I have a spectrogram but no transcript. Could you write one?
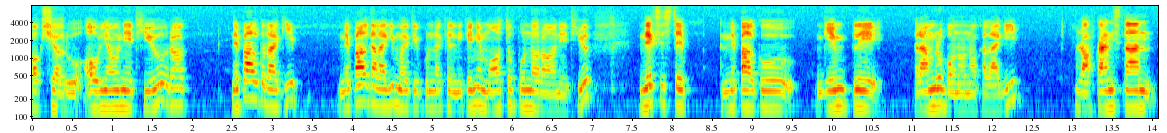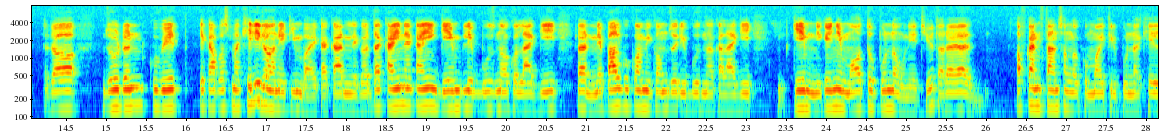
पक्षहरू औल्याउने थियो र नेपालको लागि नेपालका लागि मैत्रीपूर्ण खेल निकै नै महत्त्वपूर्ण रहने थियो। नेक्स्ट स्टेप नेपालको गेम प्ले राम्रो बनाउनका लागि र अफगानिस्तान र जोर्डन कुवेत एक आपसमा खेलिरहने टिम भएका कारणले गर्दा काहीँ न काहीँ गेम प्ले बुझ्नको लागि र नेपालको कमी कमजोरी बुझ्नका लागि गेम निकै नै महत्त्वपूर्ण हुने थियो तर अफगानिस्तानसँगको मैत्रीपूर्ण खेल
